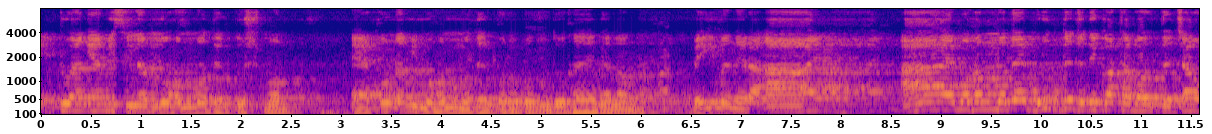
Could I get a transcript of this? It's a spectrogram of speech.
একটু আগে আমি ছিলাম মোহাম্মদের দুশ্মন, এখন আমি মোহাম্মদের বড় বন্ধু হয়ে গেলাম। বেঈমানেরা আয় আয় মোহাম্মদের বিরুদ্ধে যদি কথা বলতে চাও,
